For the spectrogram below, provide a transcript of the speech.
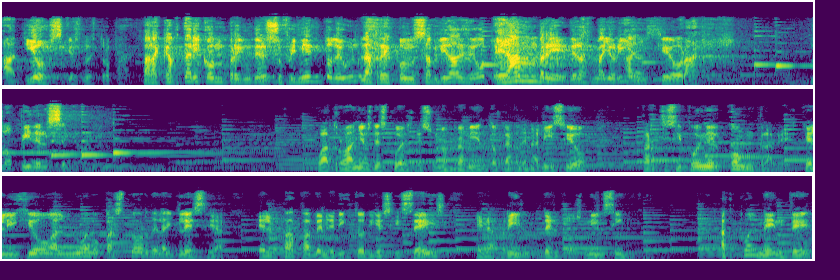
a Dios, que es nuestro Padre, para captar y comprender el sufrimiento de uno, las responsabilidades de otro, el hambre de las mayorías. Hay que orar lo pide el Señor. Cuatro años después de su nombramiento cardenalicio, participó en el cónclave que eligió al nuevo pastor de la Iglesia, el Papa Benedicto XVI, en abril del 2005. Actualmente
